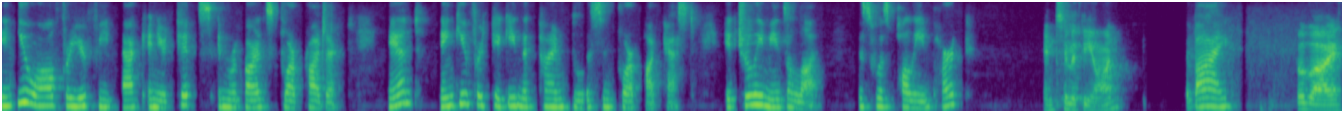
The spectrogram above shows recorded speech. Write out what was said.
Thank you all for your feedback and your tips in regards to our project. And thank you for taking the time to listen to our podcast. It truly means a lot. This was Pauline Park. And Timothy On. Goodbye. Bye bye.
